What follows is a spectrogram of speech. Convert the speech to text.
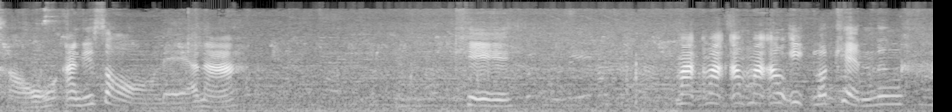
เขาอันที่สองแล้วนะโอเค มามาเอามาเอาอีกรถเข็นหนึ่งค่ะ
